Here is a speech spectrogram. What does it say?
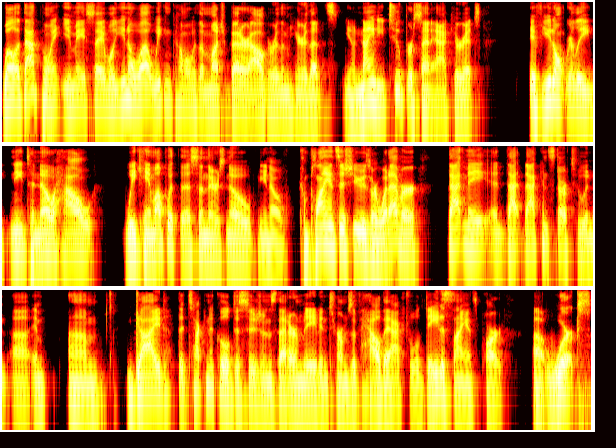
Well, at that point, you may say, well, you know what? We can come up with a much better algorithm here that's, you know, 92% accurate. If you don't really need to know how we came up with this and there's no, you know, compliance issues or whatever, that may that that can start to uh, um, guide the technical decisions that are made in terms of how the actual data science part uh, works.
